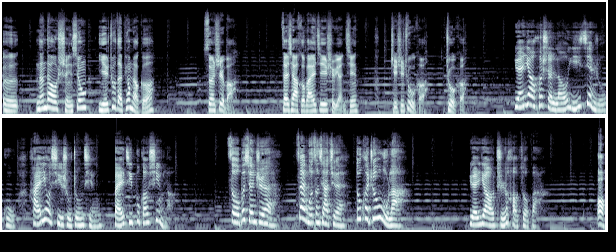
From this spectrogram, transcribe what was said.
呃，难道沈兄也住在缥缈阁？算是吧。在下和白姬是远亲，只是住客，住客。”袁耀和沈楼一见如故，还要细数衷情，白姬不高兴了。走吧，宣之，再磨蹭下去都快中午了。袁耀只好作罢。哦，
